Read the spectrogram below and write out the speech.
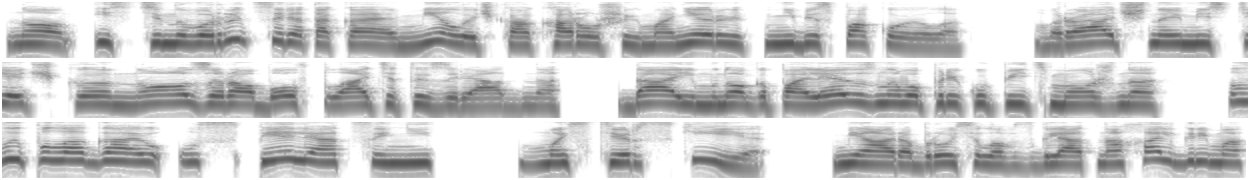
но истинного рыцаря такая мелочь, как хорошие манеры, не беспокоила. Мрачное местечко, но за рабов платят изрядно. Да, и много полезного прикупить можно. Вы, полагаю, успели оценить мастерские? Миара бросила взгляд на Хальгрима,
